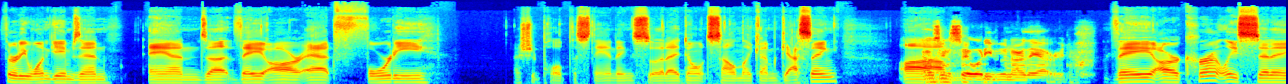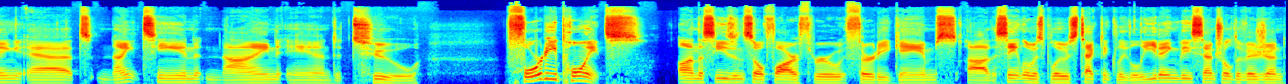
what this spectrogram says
31 games in, and uh, they are at 40. I should pull up the standings so that I don't sound like I'm guessing. Um, I was going to say what even are they at right now? they are currently sitting at 19, 9, and 2. 40 points on the season so far through 30 games. Uh, the St. Louis Blues technically leading the Central Division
